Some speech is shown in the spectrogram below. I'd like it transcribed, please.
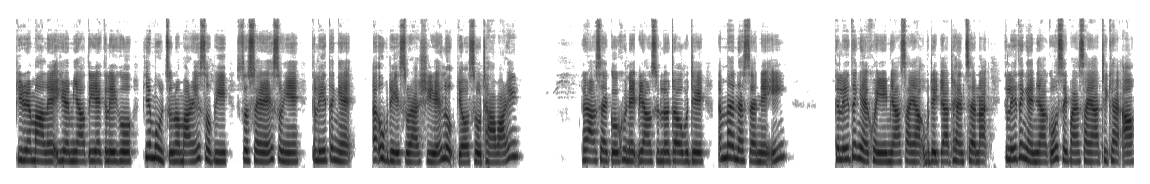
ပြည်ရန်မှာလည်းအရွယ်မြောက်သေးတဲ့ကလေးကိုပြစ်မှုကျူးလွန်ပါတယ်ဆိုပြီးဆွဆွဲတယ်ဆိုရင်ကလေးတငယ်အဥပဒေဆိုတာရှိတယ်လို့ပြောဆိုထားပါတယ်2019ခုနှစ်ပြည်အောင်စုလွတ်တော်ဥပဒေအမှတ်20နှစ်ဤကလေးတငယ်ခွင့်ရေးများဆိုင်ရာဥပဒေပြဋ္ဌာန်းချက်၌ကလေးတငယ်များကိုစိတ်ပိုင်းဆိုင်ရာထိခိုက်အောင်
